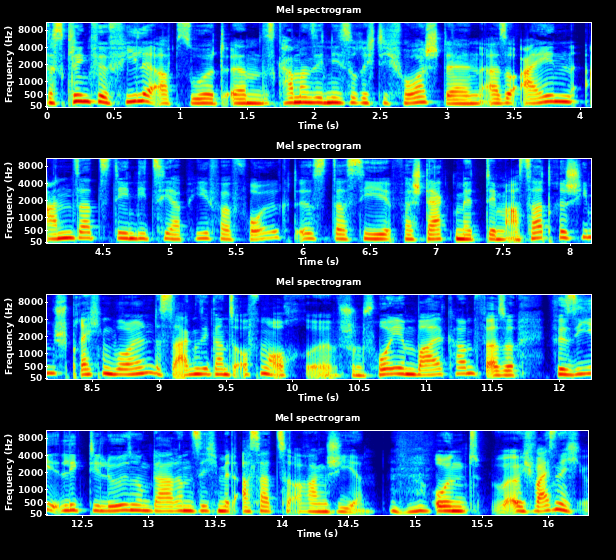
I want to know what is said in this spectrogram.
Das klingt für viele absurd. Ähm, das kann man sich nicht so richtig vorstellen. Also ein Ansatz, den die CHP verfolgt, ist, dass sie verstärkt mit dem Assad-Regime sprechen wollen. Das sagen sie ganz offen, auch äh, schon vor ihrem Wahlkampf. Also für sie liegt die Lösung darin, sich mit Assad zu arrangieren. Mhm. Und äh, ich weiß nicht,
